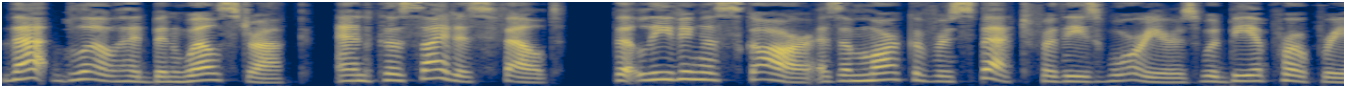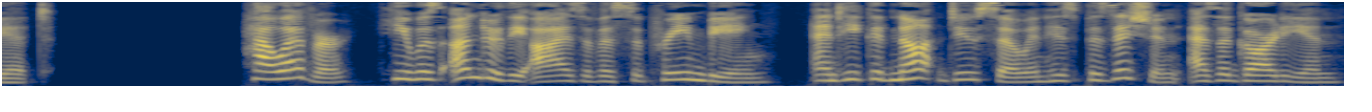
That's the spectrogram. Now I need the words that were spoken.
That blow had been well struck, and Cocytus felt that leaving a scar as a mark of respect for these warriors would be appropriate. However, he was under the eyes of a supreme being, and he could not do so in his position as a guardian.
